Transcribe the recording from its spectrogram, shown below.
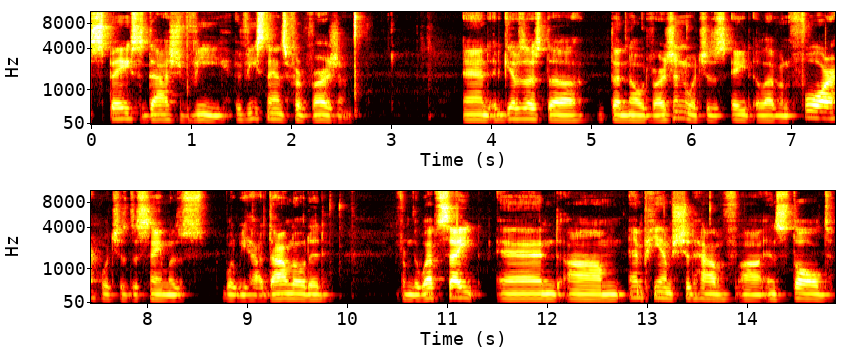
space dash V. V stands for version. And it gives us the, the node version, which is 8.11.4, which is the same as what we had downloaded from the website. And um, npm should have uh, installed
